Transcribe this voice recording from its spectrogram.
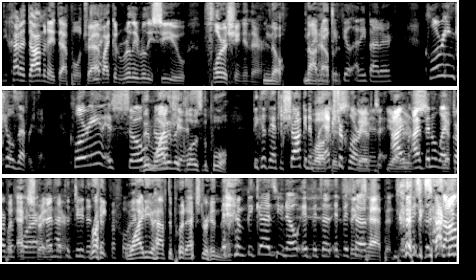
You kind of dominate that pool, Trav. I could really, really see you flourishing in there. No, not Can I make you feel any better? Chlorine kills everything. Chlorine is so Then why did they close the pool? Because they have to shock it and Well, put extra chlorine have in it. yeah, I've, I've been a you have to lifeguard before, and I've had there. to do this Right. stuff before. Why do you have to put extra in there? because you know if it's a if it's Things a happen. if That's it's exactly solid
